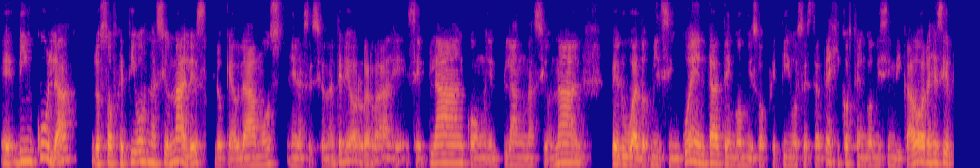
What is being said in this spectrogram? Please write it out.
eh, vincula los objetivos nacionales, lo que hablábamos en la sesión anterior, ¿verdad? Ese plan con el plan nacional, Perú al 2050, tengo mis objetivos estratégicos, tengo mis indicadores, es decir,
